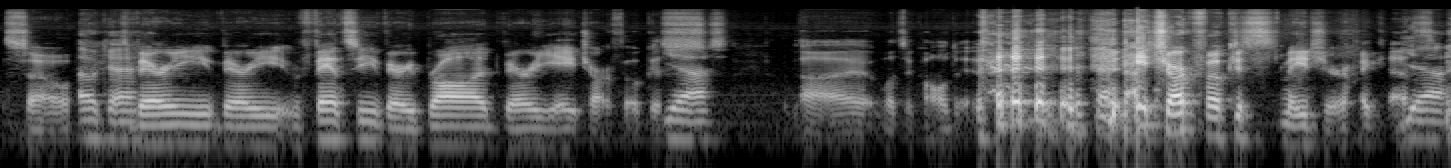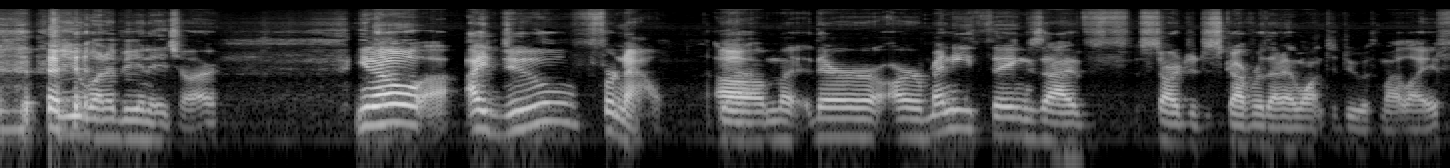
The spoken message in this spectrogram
So okay it's very, very fancy, very broad, very HR focused. Yeah. Uh, what's it called? HR focused major, I guess. Yeah. do you want to be in hr You know, I do for now. Yeah. Um, there are many things I've started to discover that I want to do with my life.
